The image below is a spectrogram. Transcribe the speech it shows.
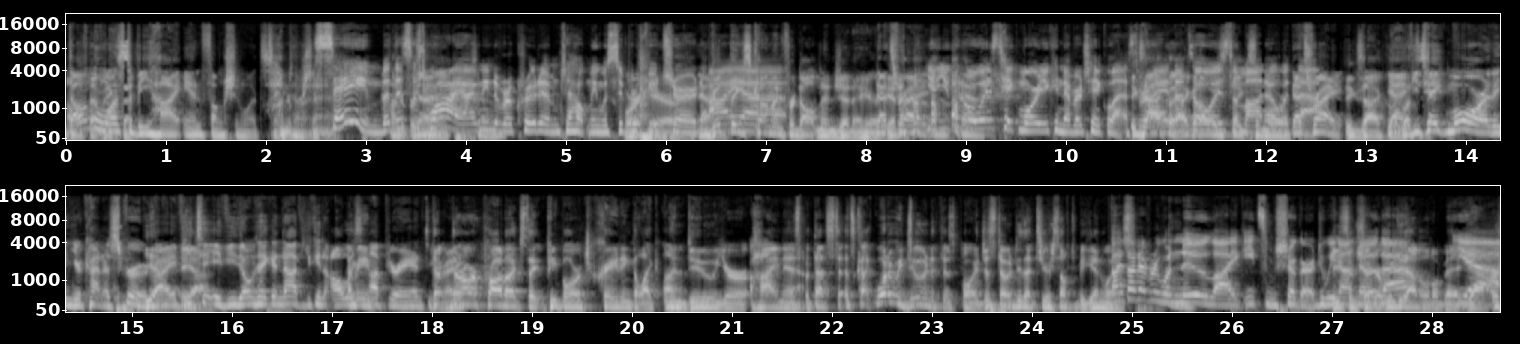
Daulton wants sense. to be high and functional at the same 100%. time. Same, but this 100%. is why I need to recruit him to help me with Super Futured. Yeah. Good I, things uh, coming for Daulton and Jenna here. That's you know? right. Yeah, you can yeah. always take more. You can never take less. Exactly. Right? That's always, always the motto with that's that. That's right. Exactly. Yeah. Let's, if you take more, then you're kind of screwed, yeah, right? If you, t- if you don't take enough, you can always I mean, up your ante. There, right? there, are products that people are creating to like undo your highness, but that's it's like, what are we doing at this point? Just don't do that to yourself to begin with. I thought everyone knew like eat some sugar. Do we not know that? We do that a little bit. Yeah. Or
